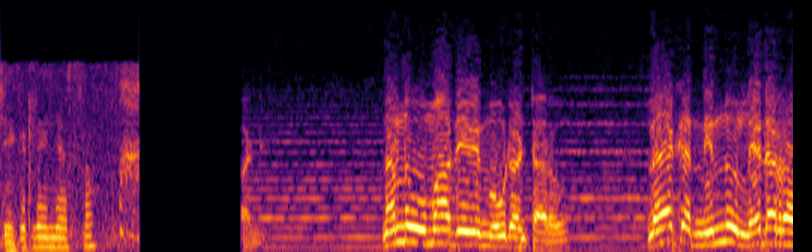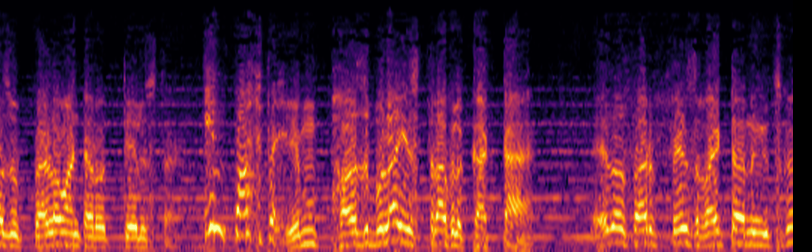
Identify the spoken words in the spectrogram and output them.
చీకట్లో ఏం చేస్తున్నావు? నన్ను ఉమాదేవి మొగుడు అంటారు లేక నిన్ను లేడర్ రాజు పెళ్ళం అంటారో తేలుస్తా ఇంపాసిబుల్ ఇంపాసిబులా ఇస్త్రాకులు కట్ట. ఏదో సార్ ఫేస్ రైట్ టర్నింగ్ ఇచ్చుకో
